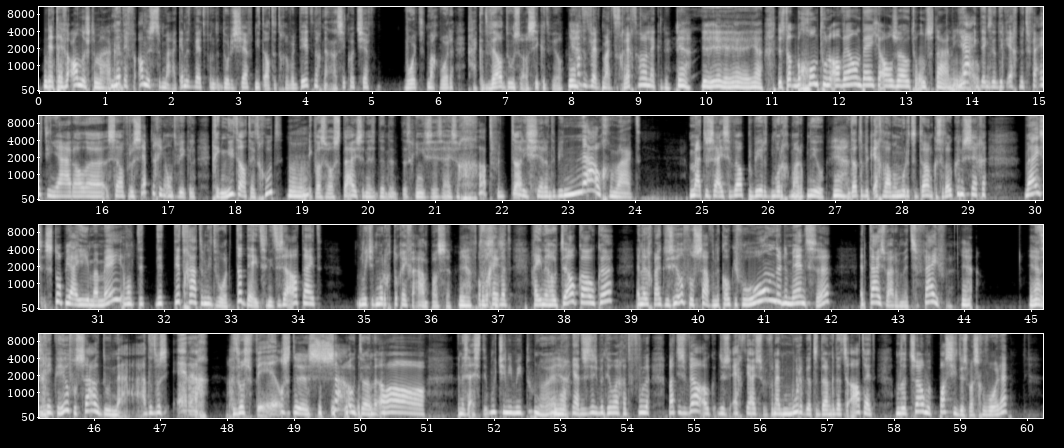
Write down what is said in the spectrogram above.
net even anders te maken. Net even anders te maken. En het werd van de, door de chef niet altijd gewaardeerd. Ik dacht, nou, als ik ooit chef word, mag worden, ga ik het wel doen zoals ik het wil. Ja. Want het werd, maakt het gerecht gewoon lekkerder. Ja, ja, ja, ja, ja, ja. Dus dat begon toen al wel een beetje al zo te ontstaan in Ja, ik denk dat ik echt met 15 jaar al eh, zelf recepten ging ontwikkelen. Ging niet altijd goed. Mhm. Ik was wel eens thuis en dan- ging ze, zei ze, gadverdarrie Sharon, wat heb je nou gemaakt? Maar toen zei ze wel, probeer het morgen maar opnieuw. Ja. En dat heb ik echt wel aan mijn moeder te danken. Ze had ook kunnen zeggen, meis, stop jij hier maar mee, want dit, dit, dit gaat hem niet worden. Dat deed ze niet. Ze zei altijd, moet je het morgen toch even aanpassen. Ja, Of op een gegeven moment ga je in een hotel koken. En dan gebruik je dus heel veel saf. En dan kook je voor honderden mensen. En thuis waren we met z'n vijven. Ja. Ja. Dus dan ging ik heel veel zout doen. Nou, dat was erg. Het was veel te zout. dan. Oh. En dan zei ze, dit moet je niet meer doen hoor. Ja. Ja. dus je bent heel erg aan het voelen. Maar het is wel ook, dus echt juist vanuit mijn moeder heb ik dat te danken. Dat ze altijd, omdat het zo mijn passie dus was geworden.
